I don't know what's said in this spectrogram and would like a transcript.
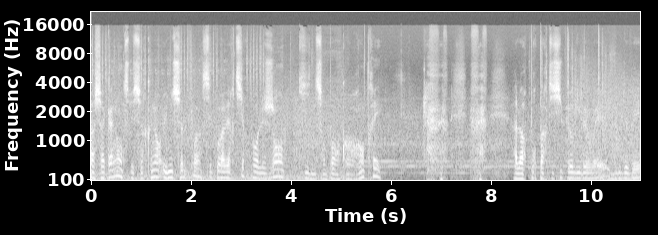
À chaque annonce, bien sûr que non, une seule fois. C'est pour avertir pour les gens qui ne sont pas encore rentrés. Alors pour participer au giveaway, vous devez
